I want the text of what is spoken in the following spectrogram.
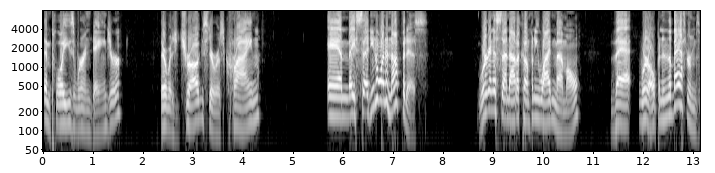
employees were in danger. There was drugs, there was crime. And they said, you know what, enough of this. We're going to send out a company wide memo that we're opening the bathrooms,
